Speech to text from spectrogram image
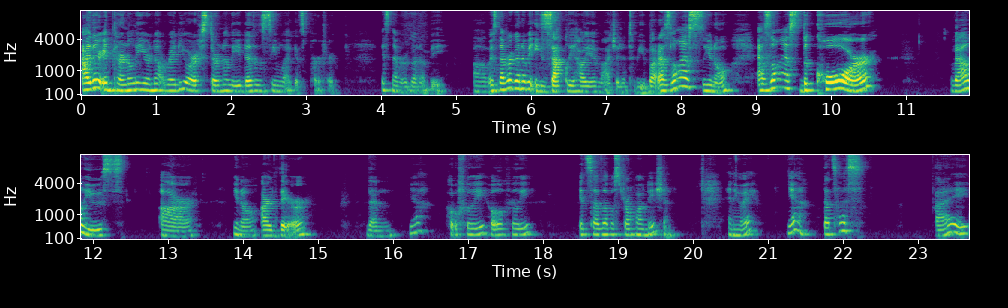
either internally you're not ready or externally it doesn't seem like it's perfect. It's never gonna be. Um, it's never gonna be exactly how you imagine it to be. But as long as you know, as long as the core values are, you know, are there, then yeah, hopefully, hopefully, it sets up a strong foundation. Anyway, yeah, that's us. Bye.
